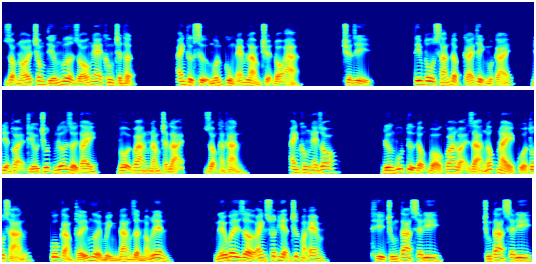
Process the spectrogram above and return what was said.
giọng nói trong tiếng mưa gió nghe không chân thật. Anh thực sự muốn cùng em làm chuyện đó à? Chuyện gì? Tim Tô Sán đập cái thịnh một cái, điện thoại thiếu chút nữa rời tay, vội vàng nắm chặt lại, giọng khàn khàn. Anh không nghe rõ. Đường Vũ tự động bỏ qua loại giả ngốc này của Tô Sán, cô cảm thấy người mình đang dần nóng lên. Nếu bây giờ anh xuất hiện trước mặt em, thì chúng ta sẽ đi. Chúng ta sẽ đi.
